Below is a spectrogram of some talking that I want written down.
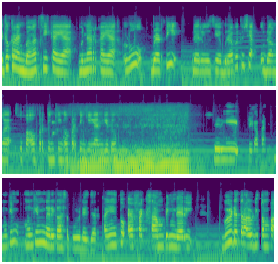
itu keren banget sih kayak benar kayak lu berarti dari usia berapa tuh sih udah nggak suka overthinking overthinkingan gitu? Dari dari kapan? Mungkin mungkin dari kelas 10 deh jar. Kayaknya itu efek samping dari gue udah terlalu ditempa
